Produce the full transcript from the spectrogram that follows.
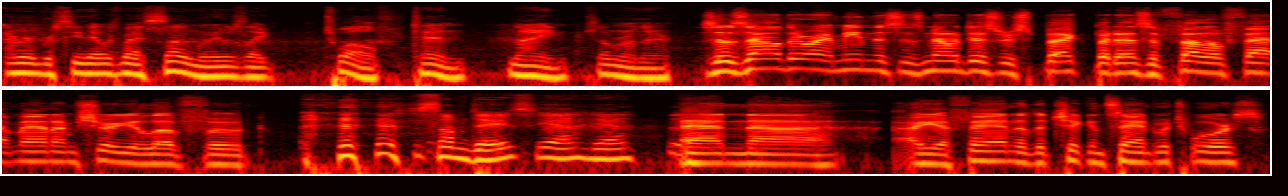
I remember seeing that with my son when he was like 12, 10, 9, somewhere in there. So Zaldor, I mean this is no disrespect, but as a fellow fat man, I'm sure you love food. Some days, yeah, yeah. and uh, are you a fan of the chicken sandwich wars?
